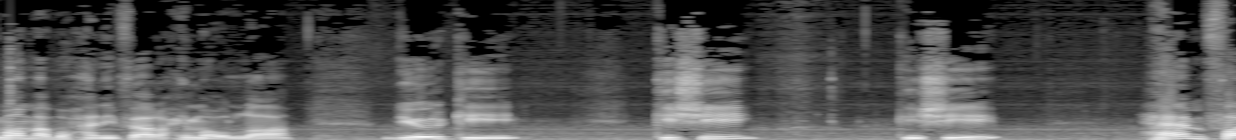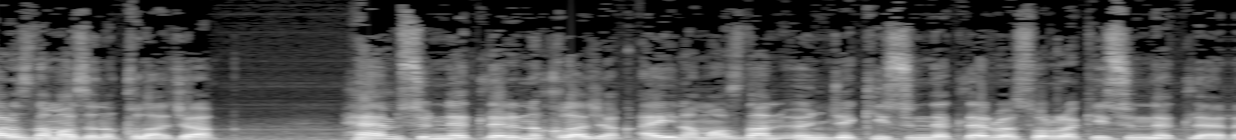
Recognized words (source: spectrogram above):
İmam Ebu Hanife rahimahullah diyor ki kişi kişi hem farz namazını kılacak hem sünnetlerini kılacak. Ey namazdan önceki sünnetler ve sonraki sünnetler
